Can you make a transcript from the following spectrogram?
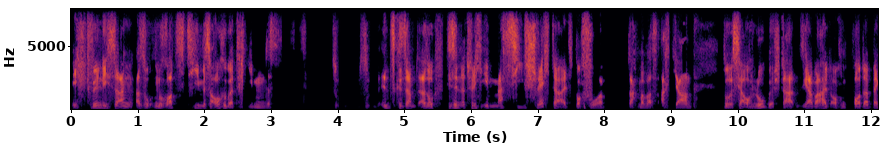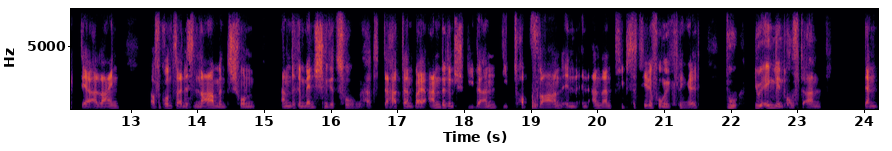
ich will nicht sagen, also ein Rotzteam ist auch übertrieben. Das, so, so, insgesamt, also die sind natürlich eben massiv schlechter als noch vor, sag mal was, acht Jahren. So ist ja auch logisch. Da hatten sie aber halt auch einen Quarterback, der allein aufgrund seines Namens schon andere Menschen gezogen hat. Da hat dann bei anderen Spielern, die top waren, in, in anderen Teams das Telefon geklingelt. Du, New England ruft an. Dann,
